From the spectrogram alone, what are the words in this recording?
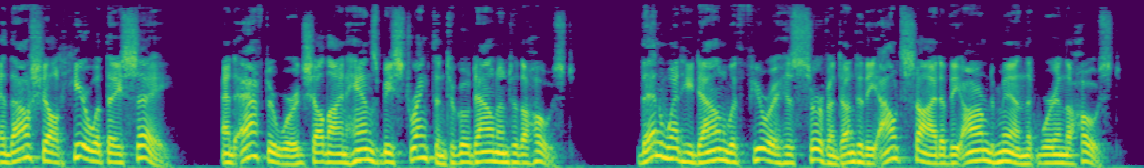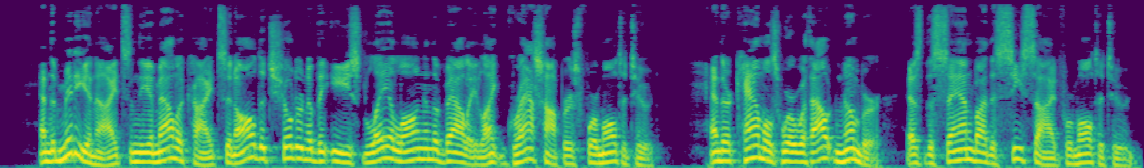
and thou shalt hear what they say, and afterward shall thine hands be strengthened to go down unto the host. Then went he down with Phurah his servant unto the outside of the armed men that were in the host. And the Midianites and the Amalekites and all the children of the east lay along in the valley like grasshoppers for multitude. And their camels were without number, as the sand by the seaside for multitude.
